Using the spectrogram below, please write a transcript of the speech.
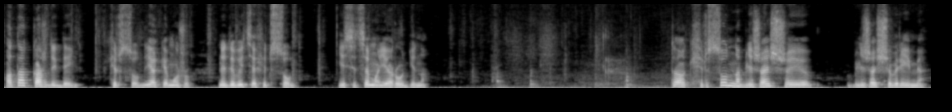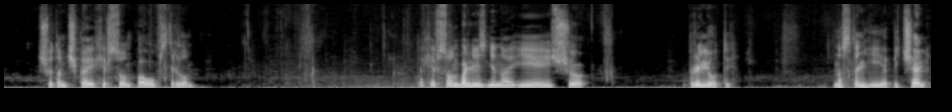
А так кожен день. Херсон. Як я можу не дивитися Херсон, якщо це моя родина? Так, Херсон на ближайшее, ближайшее время. Що там чекає Херсон по обстрілам? Та Херсон болезненно и еще прилеты. Ностальгия, печаль.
